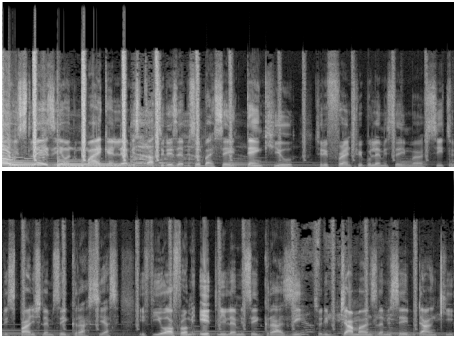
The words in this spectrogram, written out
Yo, it's Lazzy on the mic, and let me start today's episode by saying thank you to the French people. Let me say merci. To the Spanish, let me say gracias. If you are from Italy, let me say grazie. To the Germans, let me say danke.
